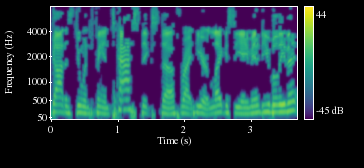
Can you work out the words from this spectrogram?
God is doing fantastic stuff right here Legacy. Amen. Do you believe it?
